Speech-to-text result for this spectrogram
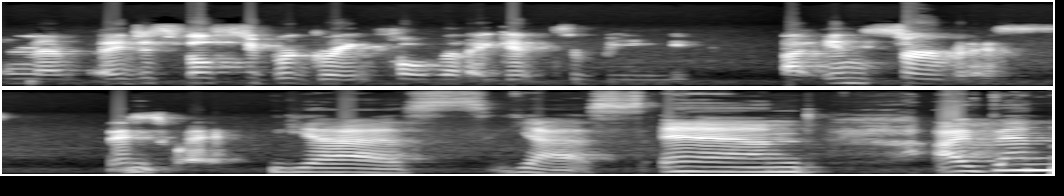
And I, I just feel super grateful that I get to be uh, in service this way. Yes, yes. And I've been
